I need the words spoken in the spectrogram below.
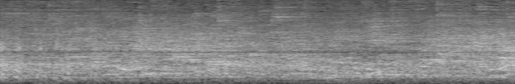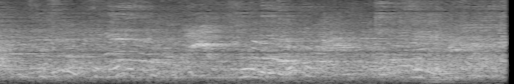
Ha, ha, ha.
